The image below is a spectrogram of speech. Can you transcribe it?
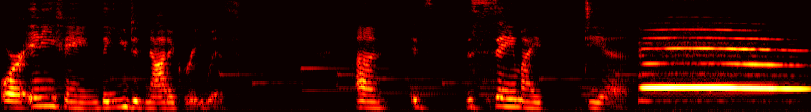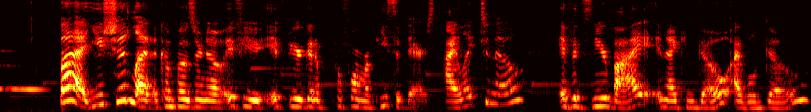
or anything that you did not agree with. Um, it's the same idea. But you should let a composer know if you if you're going to perform a piece of theirs. I like to know if it's nearby and I can go, I will go.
